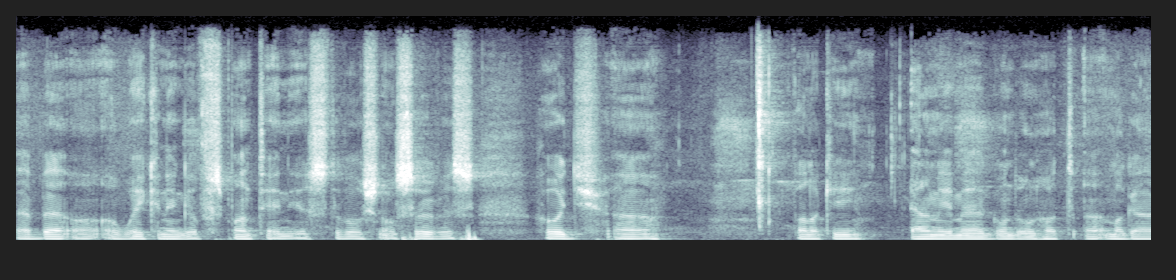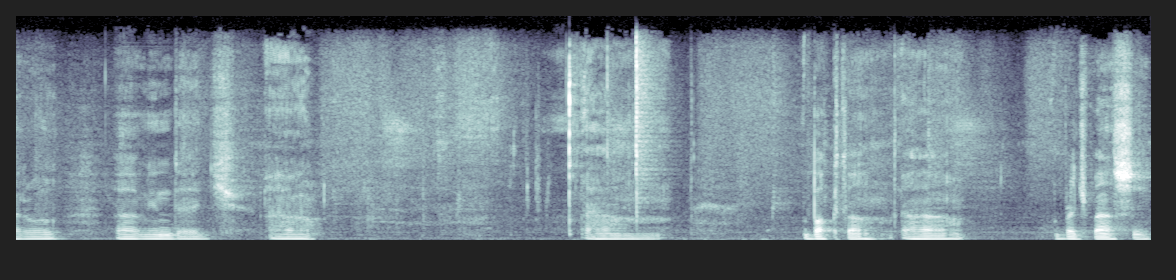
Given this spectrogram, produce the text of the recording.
ebbe a Awakening of Spontaneous Devotional Service, hogy uh, valaki elmébe gondolhat magáról, mint egy bakta, Brajbási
